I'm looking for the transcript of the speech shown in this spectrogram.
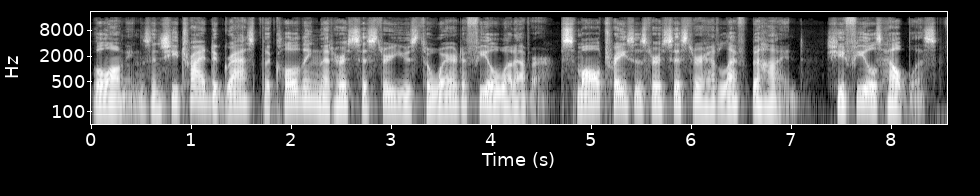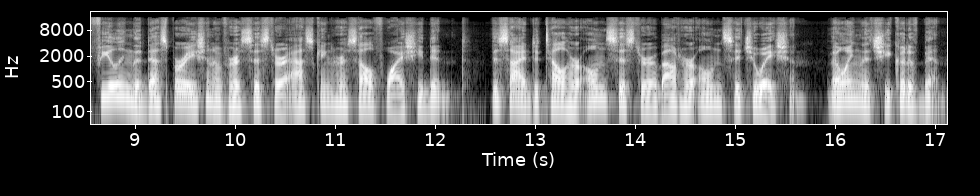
belongings and she tried to grasp the clothing that her sister used to wear to feel whatever small traces her sister had left behind. She feels helpless, feeling the desperation of her sister asking herself why she didn't decide to tell her own sister about her own situation, knowing that she could have been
